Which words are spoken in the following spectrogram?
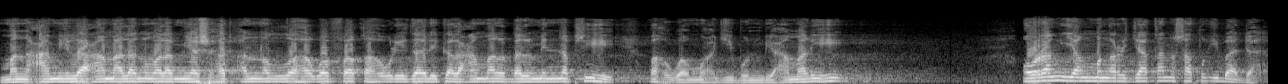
Man amila amalan wa lam yashhad anna Allah waffaqahu lidzalikal amal bal min nafsihi bahwa mu'jibun bi amalihi. Orang yang mengerjakan satu ibadah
